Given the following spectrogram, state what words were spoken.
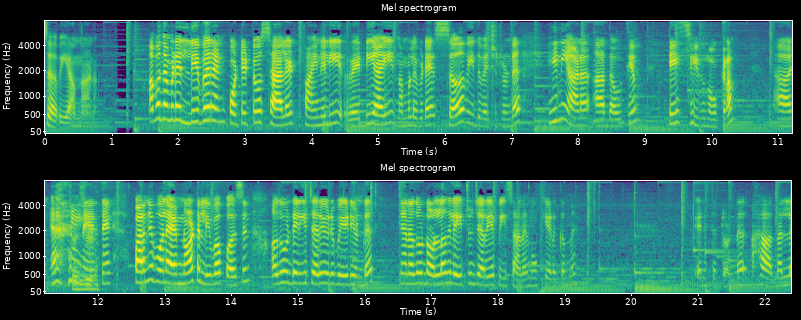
സെർവ് ചെയ്യാവുന്നതാണ്. അപ്പോൾ നമ്മുടെ liver and potato salad finally റെഡിയായി നമ്മളിവിടെ സെർവ് ചെയ്ത് വെച്ചിട്ടുണ്ട്. ഇനിയാണ് ആ ദൗത്യം. ടേസ്റ്റ് ചെയ്ത് നോക്കണം. ഞാൻ നേരത്തെ പറഞ്ഞ പോലെ I'm not a liver person അതുകൊണ്ട് എനിക്ക് ചെറിയൊരു പേടിയുണ്ട്. ഞാൻ അതുകൊണ്ട് ഉള്ളതിൽ ഏറ്റവും ചെറിയ പീസാണ് നോക്കിയെടുക്കുന്നത് എടുത്തിട്ടുണ്ട്. ഹാ നല്ല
